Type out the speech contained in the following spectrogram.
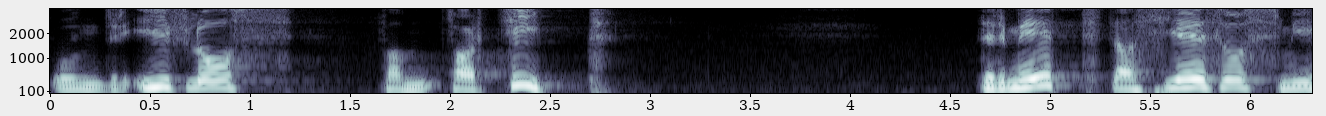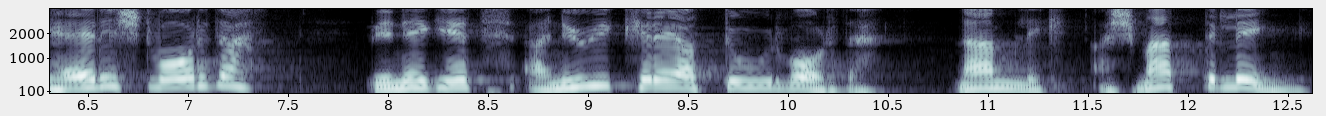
unter Einfluss von der Zeit. Damit, dass Jesus mein Herr ist worden, bin ich jetzt eine neue Kreatur geworden, nämlich ein Schmetterling.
